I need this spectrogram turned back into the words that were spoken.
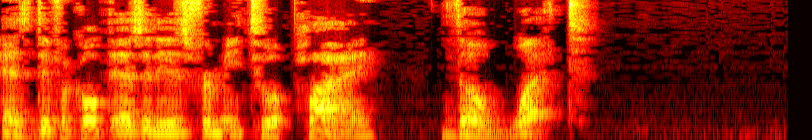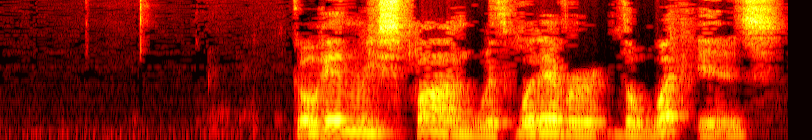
As difficult as it is for me to apply the what. Go ahead and respond with whatever the what is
